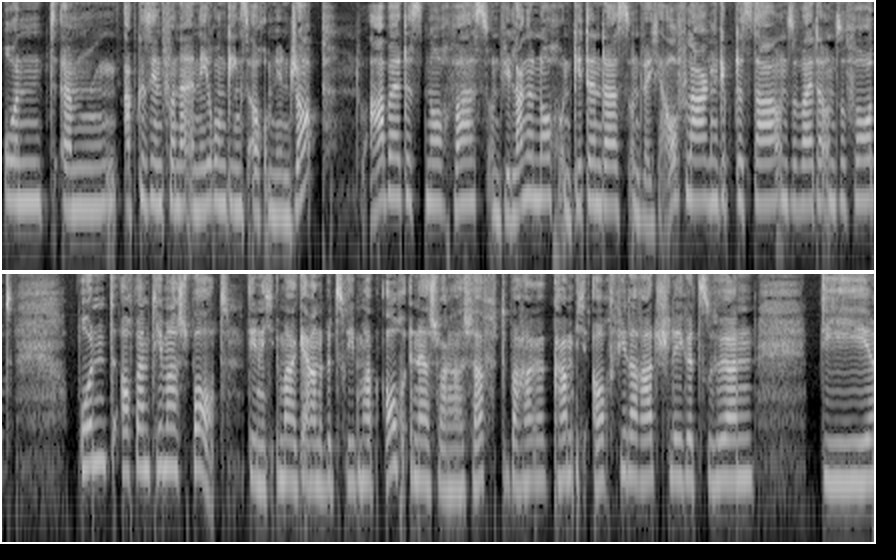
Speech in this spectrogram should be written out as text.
Und ähm, abgesehen von der Ernährung ging es auch um den Job. Du arbeitest noch was? Und wie lange noch? Und geht denn das? Und welche Auflagen gibt es da? Und so weiter und so fort. Und auch beim Thema Sport, den ich immer gerne betrieben habe, auch in der Schwangerschaft, bekam ich auch viele Ratschläge zu hören, die,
